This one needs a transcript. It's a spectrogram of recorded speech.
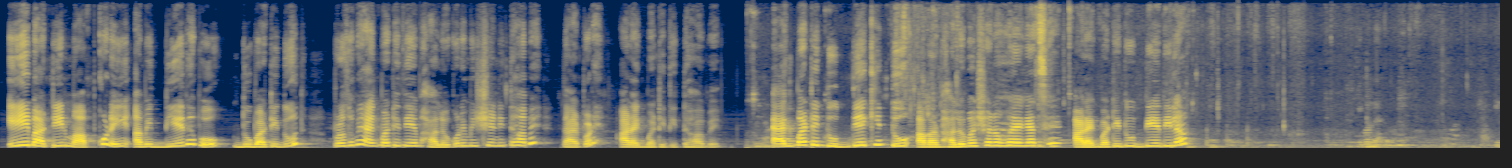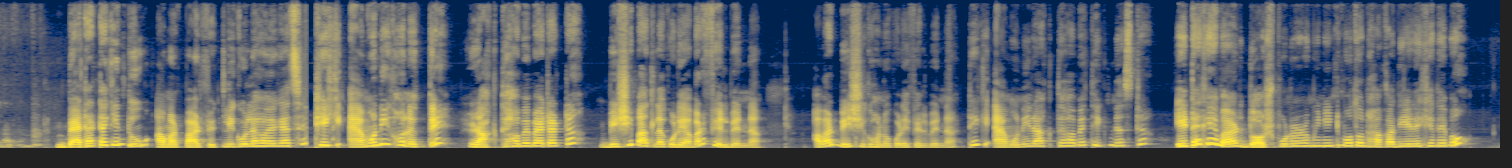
এই বাটির মাপ করেই আমি দিয়ে দেব দু বাটি দুধ। প্রথমে এক বাটি দিয়ে ভালো করে মিশিয়ে নিতে হবে, তারপরে আর এক বাটি দিতে হবে। এক বাটি দুধ দিয়ে কিন্তু আমার ভালো মেশানো হয়ে গেছে, আর এক বাটি দুধ দিয়ে দিলাম। ব্যাটারটা কিন্তু আমার পারফেক্টলি গোলা হয়ে গেছে। ঠিক এমনই ঘনত্বে রাখতে হবে ব্যাটারটা, বেশি পাতলা করে আবার ফেলবেন না। আবার বেশি ঘন করে ফেলবেন না। ঠিক এমনই রাখতে হবে থিকনেসটা। এটাকে এবার দশ পনেরো মিনিট মতো ঢাকা দিয়ে রেখে দেব।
